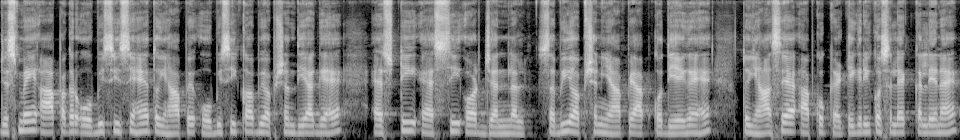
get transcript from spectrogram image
जिसमें आप अगर ओबीसी से हैं तो यहाँ पर ओ का भी ऑप्शन दिया गया है। एसटी एससी और जनरल सभी ऑप्शन यहाँ पे आपको दिए गए हैं। तो यहाँ से आपको कैटेगरी को सिलेक्ट कर लेना है।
